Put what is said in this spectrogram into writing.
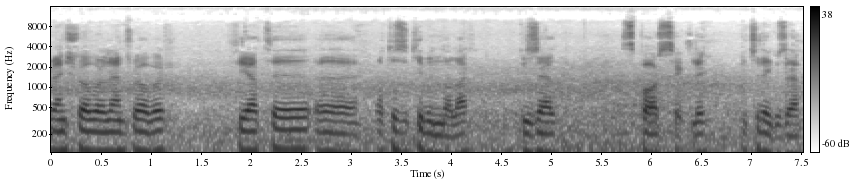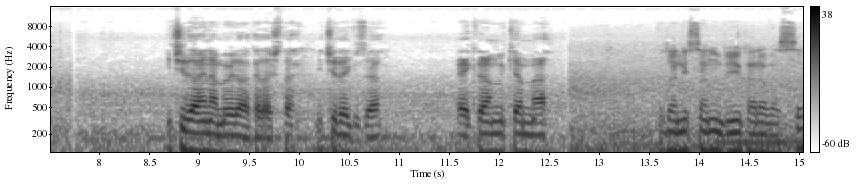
Range Rover Land Rover Fiyatı e, 32 bin dolar. Güzel. Spor şekli. İçi de güzel. İçi de aynen böyle arkadaşlar. İçi de güzel. Ekran mükemmel. Bu da Nissan'ın büyük arabası.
